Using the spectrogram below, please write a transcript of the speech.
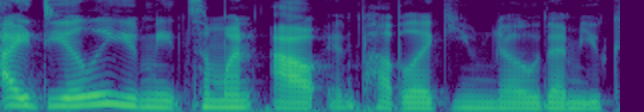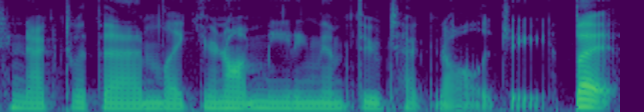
ideally, you meet someone out in public, you know them, you connect with them, like you're not meeting them through technology. But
